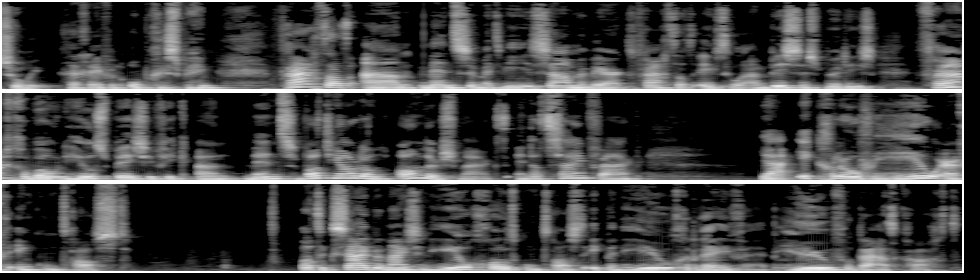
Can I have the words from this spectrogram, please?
Sorry, ik krijg even een oprisping. Vraag dat aan mensen met wie je samenwerkt. Vraag dat eventueel aan business buddies. Vraag gewoon heel specifiek aan mensen wat jou dan anders maakt. En dat zijn vaak, ja, ik geloof heel erg in contrast. Wat ik zei, bij mij is een heel groot contrast. Ik ben heel gedreven, heb heel veel daadkracht.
